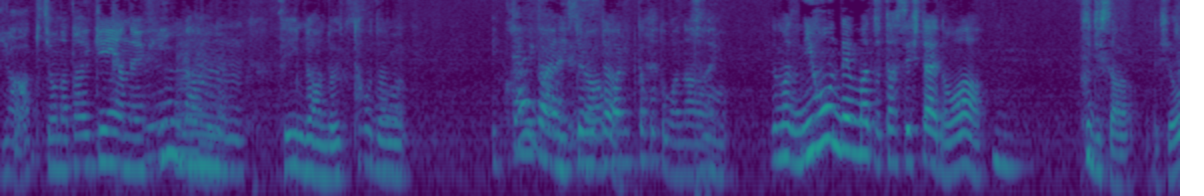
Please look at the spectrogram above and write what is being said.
えいやー貴重な体験やね。フィンラうンド。んフィンランド行ったことない。海外にすらあんまり行ったことがない。でまず日本でまず達成したいのはうん。富士山でしょ？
